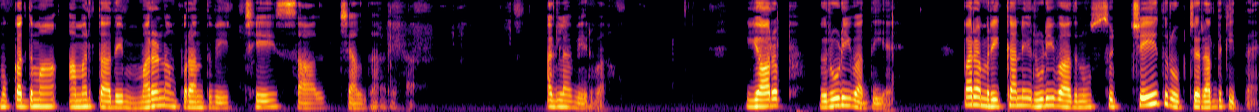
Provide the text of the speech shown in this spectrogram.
ਮੁਕੱਦਮਾ ਅਮਰਤਾ ਦੇ ਮਰਨ ਉਪਰੰਤ ਵੀ 6 ਸਾਲ ਚੱਲਦਾ ਰਿਹਾ। ਅਗਲਾ ਵੇਰਵਾ। ਯੂਰਪ ਰੂੜੀਵਾਦੀ ਹੈ। ਪਰ ਅਮਰੀਕਾ ਨੇ ਰੂੜੀਵਾਦ ਨੂੰ ਸੁਚੇਤ ਰੂਪ 'ਚ ਰੱਦ ਕੀਤਾ ਹੈ।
